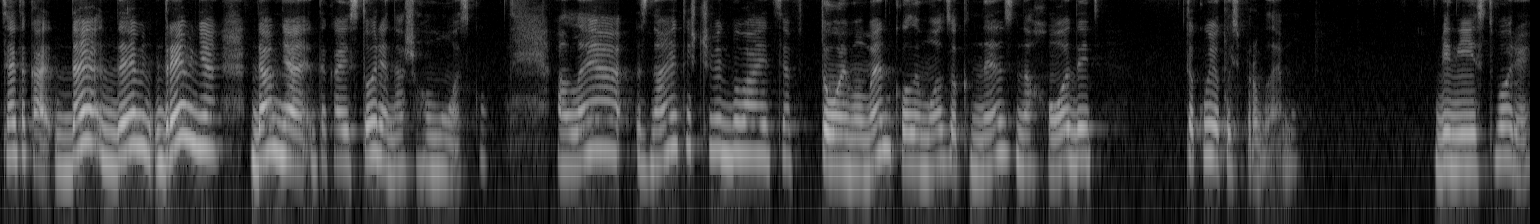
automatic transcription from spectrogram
Це така древня, давня така історія нашого мозку. Але знаєте, що відбувається в той момент, коли мозок не знаходить таку якусь проблему? Він її створює.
